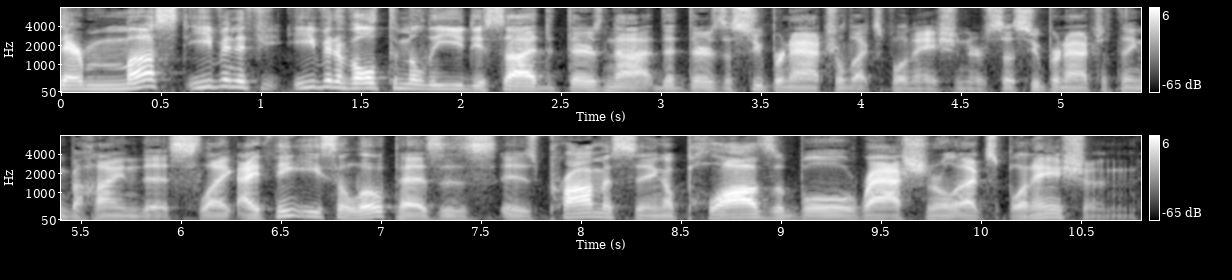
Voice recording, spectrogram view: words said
there must even if you, even if ultimately you decide that there's not that there's a supernatural explanation or a supernatural thing behind this like i think Issa Lopez is is promising a plausible rational explanation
